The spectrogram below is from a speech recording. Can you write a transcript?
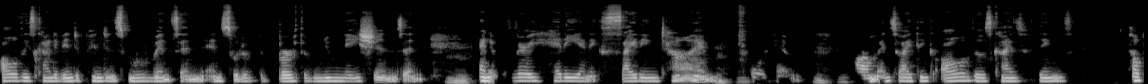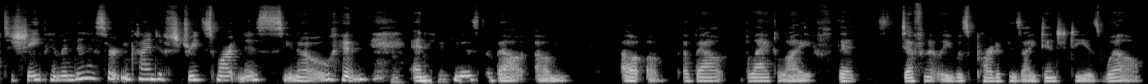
all of these kind of independence movements and and sort of the birth of new nations and mm-hmm. and it was a very heady and exciting time mm-hmm. for him mm-hmm. um, and so I think all of those kinds of things helped to shape him and then a certain kind of street smartness you know and and mm-hmm. hipness about um, uh, about black life that definitely was part of his identity as well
